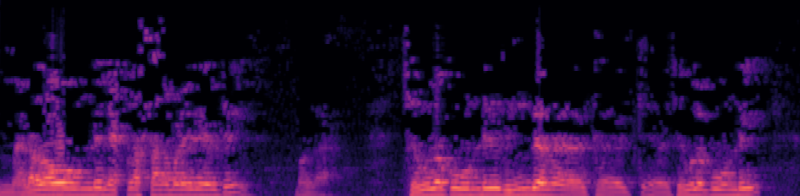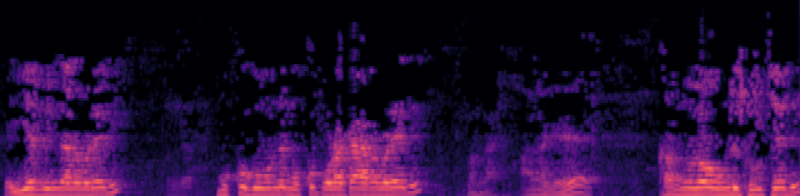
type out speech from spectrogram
మెడలో ఉండి నెక్లెస్ అనబడేది ఏమిటి? బంగారం. చెవులకు ఉండి రింగ్ చెవులకు ఉండి ఇయర్ రింగ్ అనబడేది ముక్కుకు ఉండి ముక్కు పొడక అనబడేది బంగారం. అలాగే కన్నులో ఉండి చూచేది?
